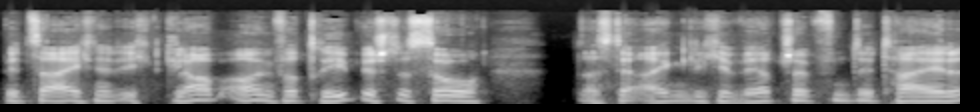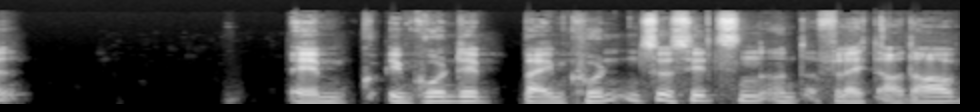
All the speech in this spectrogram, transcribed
bezeichnet. Ich glaube, auch im Vertrieb ist es das so, dass der eigentliche wertschöpfende Teil ähm, im Grunde beim Kunden zu sitzen und vielleicht auch da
